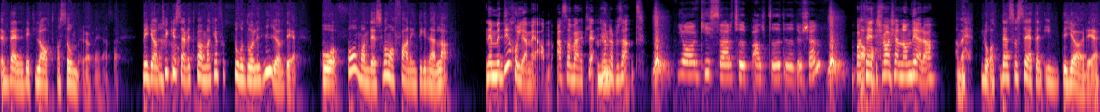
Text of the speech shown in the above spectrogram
är väldigt lat fasoner av mig. Alltså. Men jag tycker så här, vet du vad, man kan få så dålig hy av det. Och får man det så får man fan inte gnälla. Nej men det håller jag med om. Alltså verkligen, 100 procent. Jag kissar typ alltid i duschen. Vad, tän- vad känner du om det då? Ja, men, förlåt, den som säger att den inte gör det,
